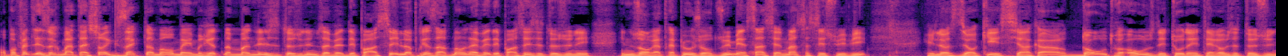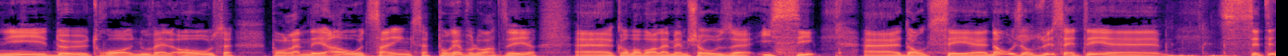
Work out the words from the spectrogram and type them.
on pas fait les augmentations exactement au même rythme. À un moment donné, les États-Unis nous avaient dépassé. Là, présentement, on avait dépassé les États-Unis. Ils nous ont rattrapés aujourd'hui, mais essentiellement, ça s'est suivi. Et là, on se dit, OK, s'il y a encore d'autres hausses des taux d'intérêt aux États-Unis, deux, trois nouvelles hausses pour l'amener en haut de 5, ça pourrait vouloir dire euh, qu'on va voir la même chose euh, ici. Euh, donc, c'est... non, aujourd'hui, ça a été c'était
